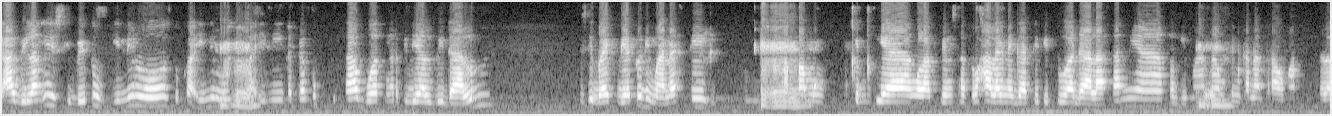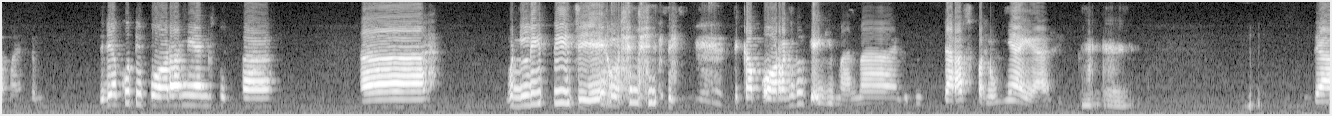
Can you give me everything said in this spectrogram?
A bilang, eh si B tuh gini loh, suka ini loh, suka ini. Tapi aku bisa buat ngerti dia lebih dalam. Sisi baik dia tuh di mana sih? Apa mungkin dia ngelakuin satu hal yang negatif itu ada alasannya atau gimana? Mungkin karena trauma segala macam. Jadi aku tipe orang yang suka ah meneliti sih meneliti sikap orang tuh kayak gimana gitu secara sepenuhnya ya ya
